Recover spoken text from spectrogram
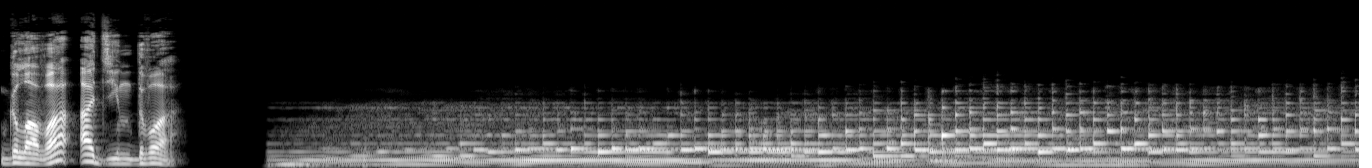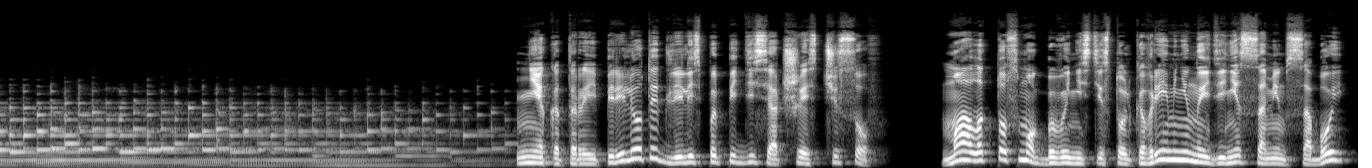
Глава 1.2 Некоторые перелеты длились по 56 часов. Мало кто смог бы вынести столько времени наедине с самим собой,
